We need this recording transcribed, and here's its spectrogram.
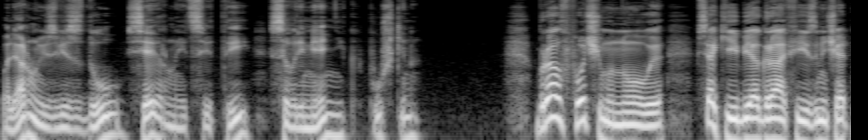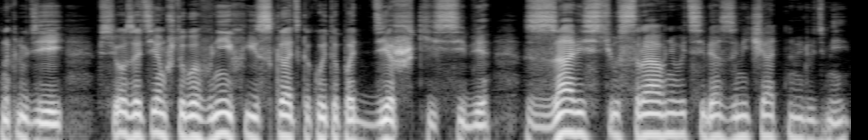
полярную звезду, северные цветы, современник Пушкина. Брал, впрочем, и новые, всякие биографии замечательных людей, все за тем, чтобы в них искать какой-то поддержки себе, с завистью сравнивать себя с замечательными людьми.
